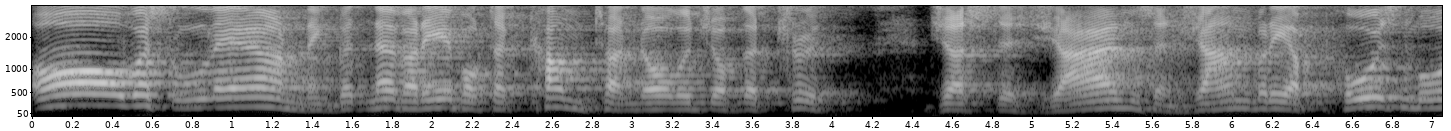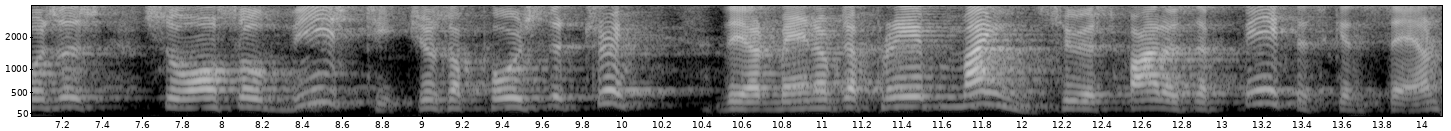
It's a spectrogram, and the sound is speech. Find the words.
always learning but never able to come to a knowledge of the truth. Just as Jannes and Jambres opposed Moses, so also these teachers oppose the truth. They are men of depraved minds who, as far as the faith is concerned,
